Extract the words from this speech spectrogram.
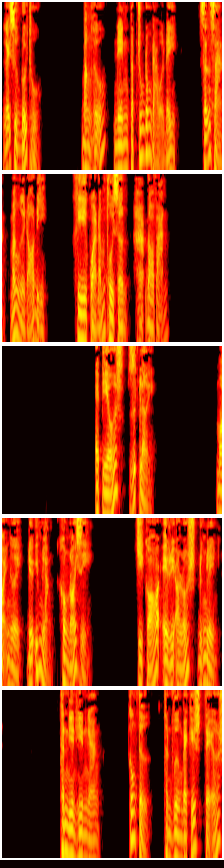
gãy xương đối thủ. Bằng hữu nên tập trung đông đảo ở đây, sẵn sàng mang người đó đi, khi quả đấm thôi sơn hạ đò ván. Epios dứt lời. Mọi người đều im lặng không nói gì. Chỉ có Erialos đứng lên. Thân niên hiên ngang, công tử, thần vương Megisteus,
